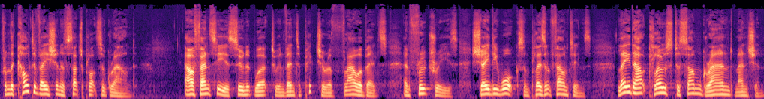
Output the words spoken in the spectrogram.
from the cultivation of such plots of ground. Our fancy is soon at work to invent a picture of flower beds and fruit trees, shady walks and pleasant fountains, laid out close to some grand mansion,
